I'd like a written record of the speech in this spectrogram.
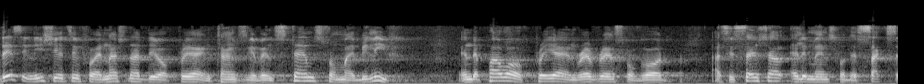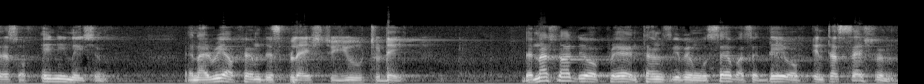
This initiative for a national day of prayer and thanksgiving stems from my belief in the power of prayer and reverence for God as essential elements for the success of any nation. And I reaffirm this pledge to you today. The National Day of Prayer and Thanksgiving will serve as a day of intercession,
